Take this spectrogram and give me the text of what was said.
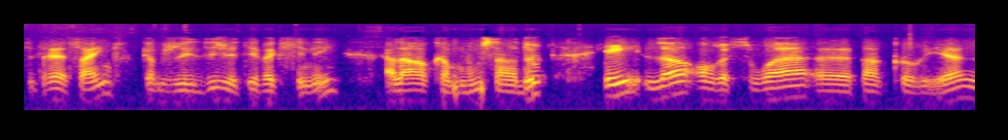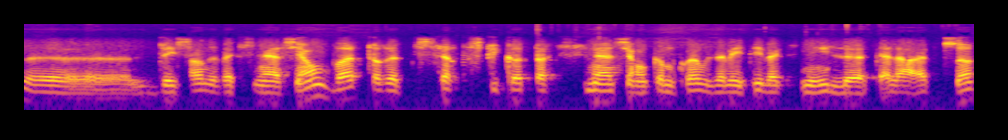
C'est très simple. Comme je l'ai dit, j'ai été vacciné. Alors, comme vous, sans doute. Et là, on reçoit euh, par courriel euh, des centres de vaccination votre certificat de vaccination, comme quoi vous avez été vacciné le tel heure, tout ça,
